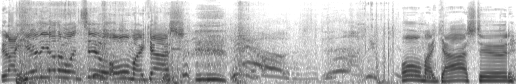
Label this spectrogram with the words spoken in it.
Dude, I hear the other one too. Oh my gosh. Oh my gosh, dude.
